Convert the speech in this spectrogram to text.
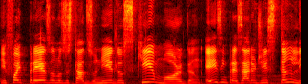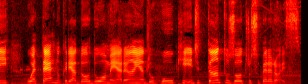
E foi preso nos Estados Unidos Keir Morgan, ex-empresário de Stan Lee, o eterno criador do Homem-Aranha, do Hulk e de tantos outros super-heróis.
